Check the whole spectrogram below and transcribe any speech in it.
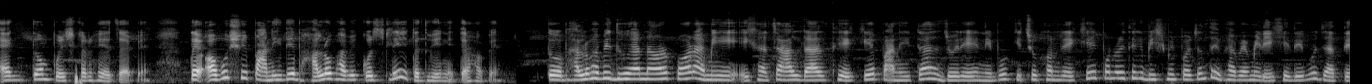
একদম পরিষ্কার হয়ে যাবে। তাই অবশ্যই পানি দিয়ে ভালোভাবে কষলে এটা ধুয়ে নিতে হবে। তো ভালোভাবে ধুয়ে নেওয়ার পর আমি এখানে চাল ডাল থেকে পানিটা জড়িয়ে নেব। কিছুক্ষণ রেখে পনেরো থেকে বিশ মিনিট পর্যন্ত এভাবে আমি রেখে দেব যাতে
